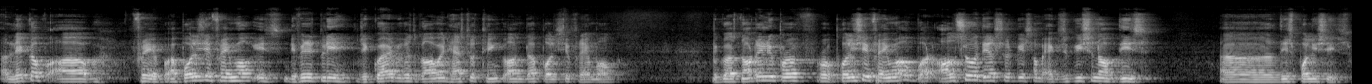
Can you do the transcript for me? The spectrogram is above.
lack of uh, frame, policy framework is definitely required because government has to think on the policy framework because not only pro, pro policy framework but also there should be some execution of these uh, these policies.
